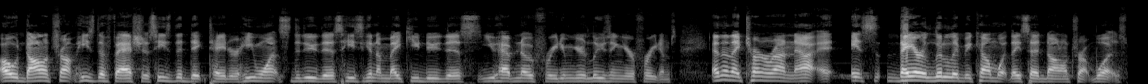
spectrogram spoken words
oh, Donald Trump, he's the fascist, he's the dictator, he wants to do this, he's going to make you do this, you have no freedom, you're losing your freedoms. And then they turn around now, it's they are literally become what they said Donald Trump was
